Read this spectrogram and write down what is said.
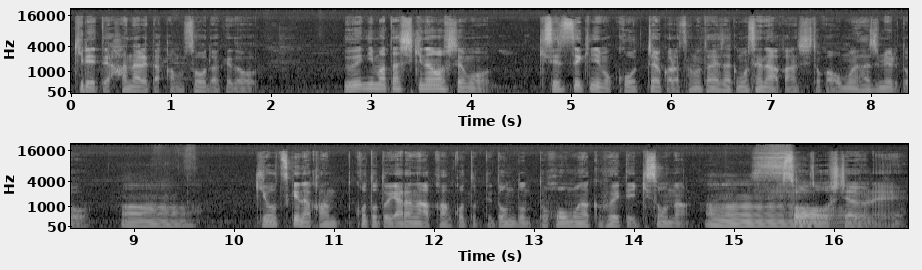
切れて離れたかもそうだけど上にまた敷き直しても季節的にも凍っちゃうからその対策もせなあかんしとか思い始めるとあ気をつけなあかんこととやらなあかんことってどんどん途方もなく増えていきそうな想像しちゃうよね。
